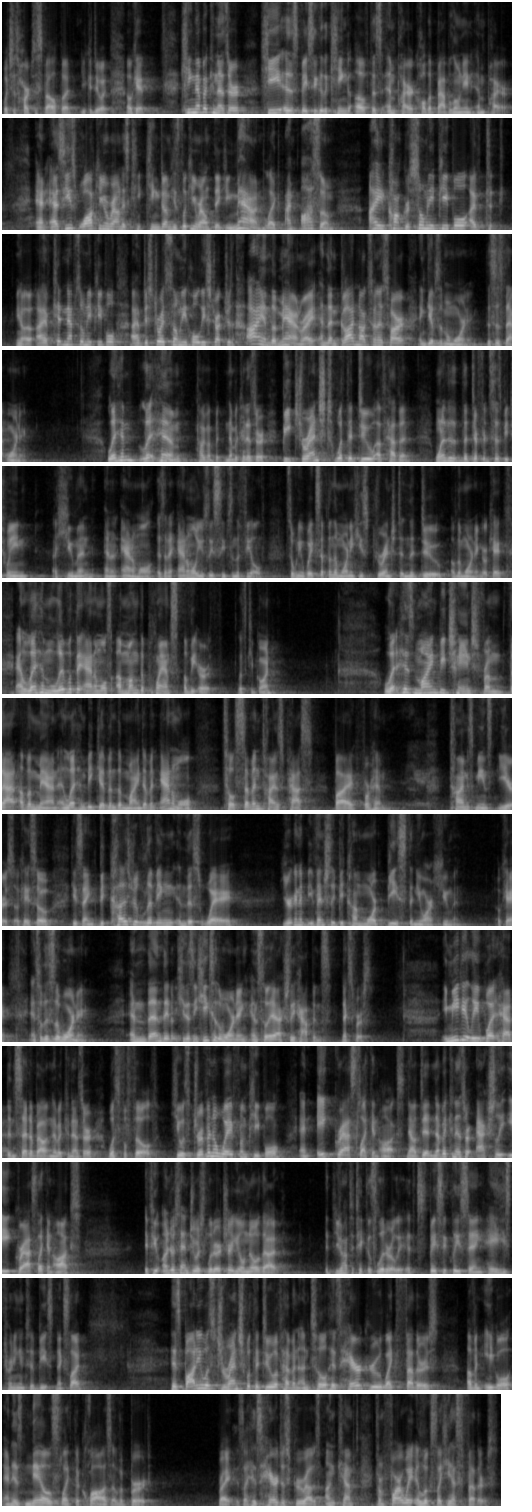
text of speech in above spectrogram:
which is hard to spell, but you could do it. Okay, King Nebuchadnezzar, he is basically the king of this empire called the Babylonian Empire. And as he's walking around his kingdom, he's looking around thinking, man, like, I'm awesome. I conquered so many people. I've, you know, I have kidnapped so many people. I have destroyed so many holy structures. I am the man, right? And then God knocks on his heart and gives him a warning. This is that warning. Let him, let him, talking about Nebuchadnezzar, be drenched with the dew of heaven. One of the, the differences between a human and an animal is that an animal usually sleeps in the field. So when he wakes up in the morning, he's drenched in the dew of the morning, okay? And let him live with the animals among the plants of the earth. Let's keep going. Let his mind be changed from that of a man, and let him be given the mind of an animal, till seven times pass by for him. Times means years. Okay, so he's saying, because you're living in this way, you're going to eventually become more beast than you are human. Okay? And so this is a warning. And then they, he doesn't heed to the warning, and so it actually happens. Next verse. Immediately, what had been said about Nebuchadnezzar was fulfilled. He was driven away from people and ate grass like an ox. Now, did Nebuchadnezzar actually eat grass like an ox? If you understand Jewish literature, you'll know that it, you don't have to take this literally. It's basically saying, hey, he's turning into a beast. Next slide. His body was drenched with the dew of heaven until his hair grew like feathers of an eagle and his nails like the claws of a bird right? It's like his hair just grew out, it's unkempt. From far away, it looks like he has feathers.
